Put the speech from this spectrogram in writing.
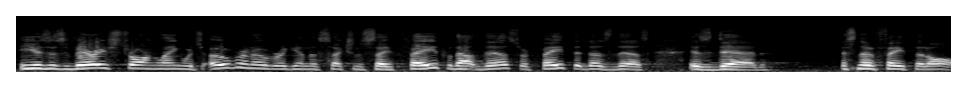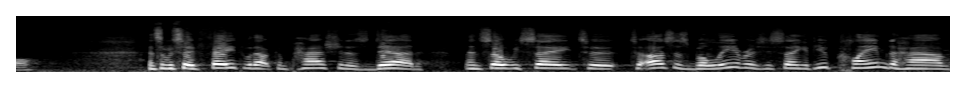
He uses very strong language over and over again in this section to say faith without this or faith that does this is dead. It's no faith at all. And so we say faith without compassion is dead. And so we say to, to us as believers, he's saying if you claim to have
